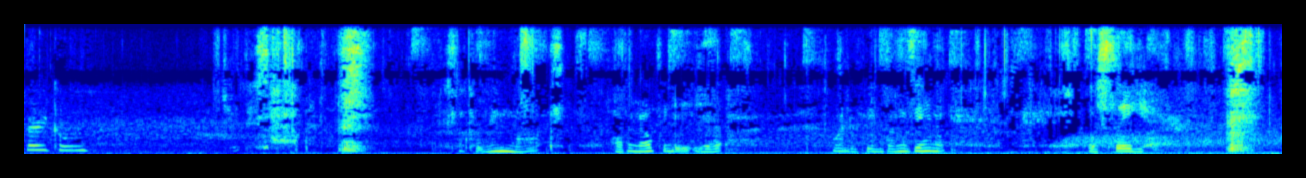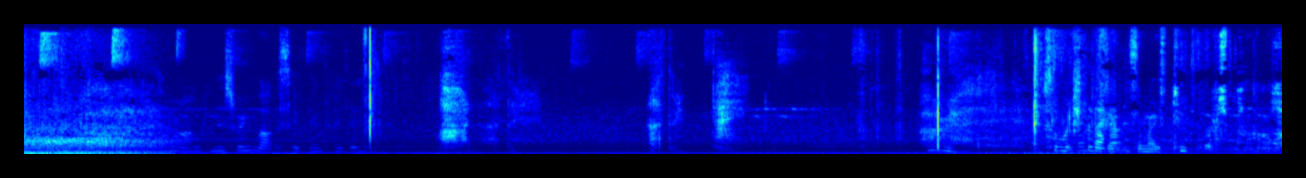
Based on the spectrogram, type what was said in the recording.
Very cool. Check this out. Looks like a ring box. Haven't opened it yet. Wonder if anything's in it. We'll see. Much for that. I got in somebody's toothbrush pile.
